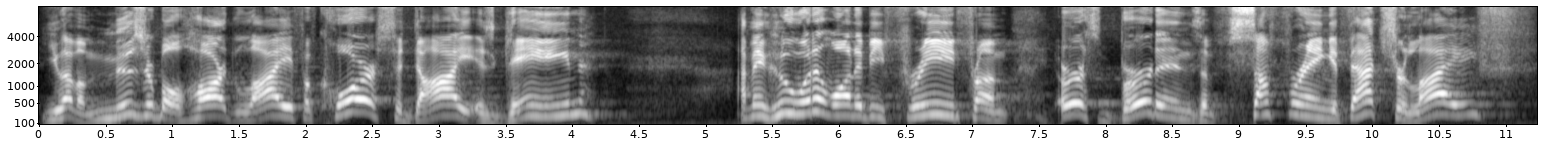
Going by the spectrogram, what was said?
you have a miserable, hard life. Of course, to die is gain. I mean, who wouldn't want to be freed from earth's burdens of suffering if that's your life.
